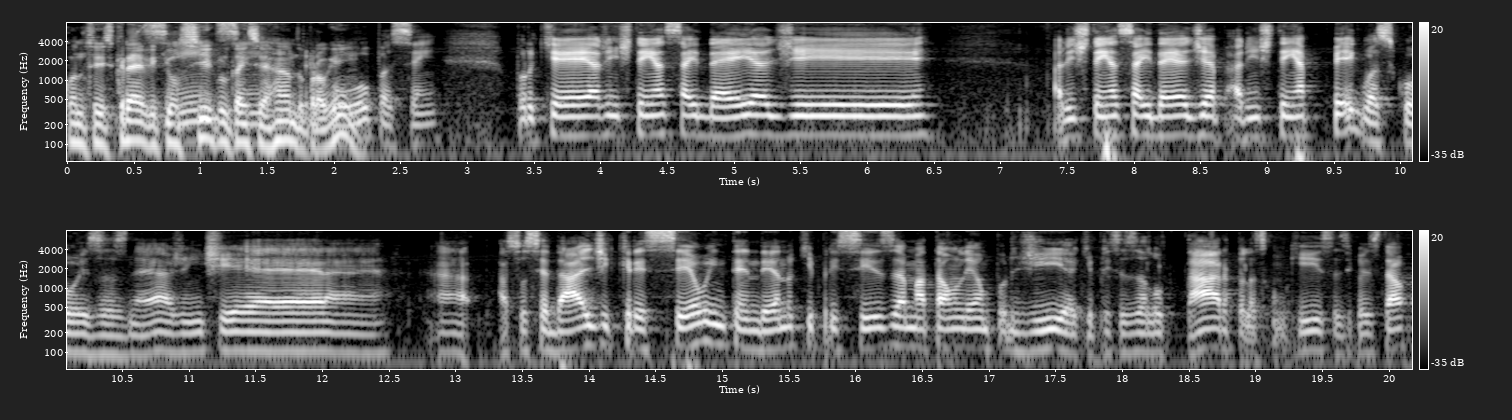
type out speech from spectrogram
Quando você escreve sim, que um ciclo está encerrando para alguém? Preocupa, sim. Porque a gente tem essa ideia de a gente tem essa ideia de a gente tem apego às coisas, né? A gente é a, a sociedade cresceu entendendo que precisa matar um leão por dia, que precisa lutar pelas conquistas e coisa e tal.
